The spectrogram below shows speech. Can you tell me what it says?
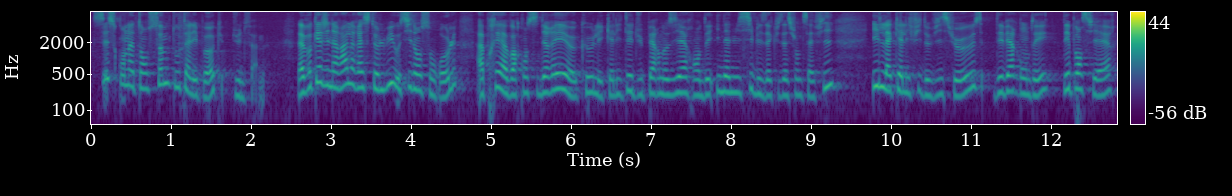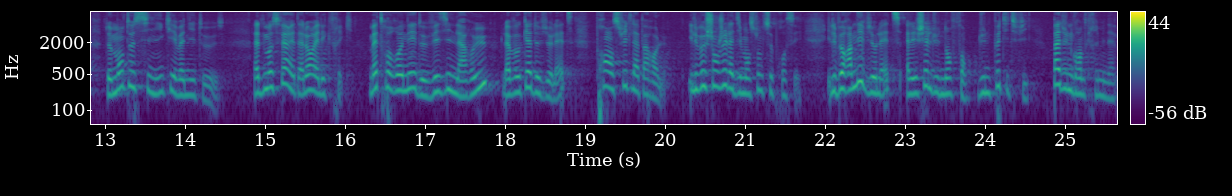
C'est ce qu'on attend somme toute à l'époque d'une femme. L'avocat général reste lui aussi dans son rôle. Après avoir considéré euh, que les qualités du père Nozière rendaient inadmissibles les accusations de sa fille, il la qualifie de vicieuse, dévergondée, dépensière, de menteuse cynique et vaniteuse. L'atmosphère est alors électrique. Maître René de Vézine-la-Rue, l'avocat de Violette, prend ensuite la parole. Il veut changer la dimension de ce procès. Il veut ramener Violette à l'échelle d'une enfant, d'une petite fille, pas d'une grande criminelle.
